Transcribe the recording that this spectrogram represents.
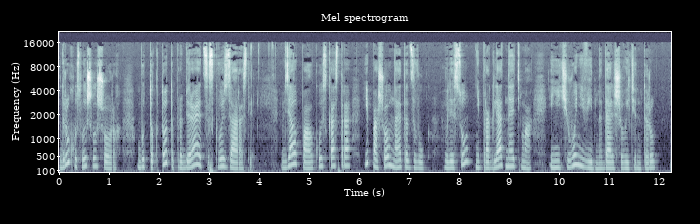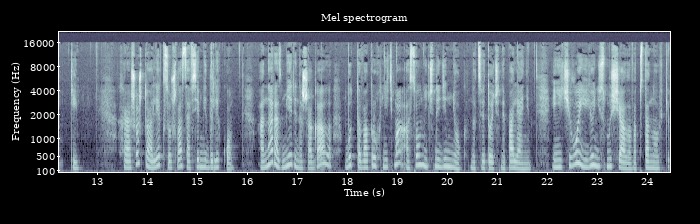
Вдруг услышал шорох, будто кто-то пробирается сквозь заросли. Взял палку из костра и пошел на этот звук. В лесу непроглядная тьма, и ничего не видно дальше вытянутой руки. Хорошо, что Алекса ушла совсем недалеко. Она размеренно шагала, будто вокруг не тьма, а солнечный денек на цветочной поляне. И ничего ее не смущало в обстановке.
